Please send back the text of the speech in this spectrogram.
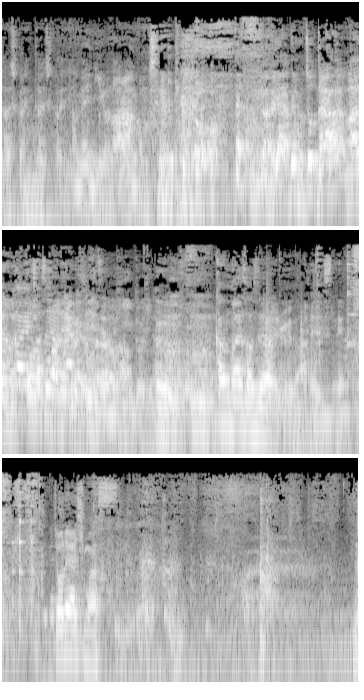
確かに確かに。ためにはならんかもしれんけど。いやでもちょっと考えさせられる。人生のヒントになる、考えさせられる。あれですね。じゃあお願いします。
